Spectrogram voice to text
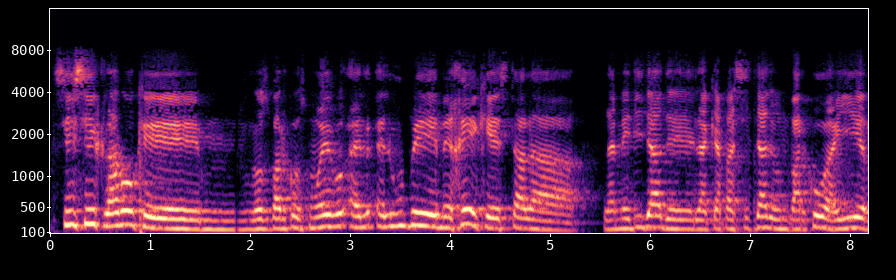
Sí, sí, claro que mm, los barcos nuevos, el, VMG, que está la, la, medida de la capacidad de un barco a ir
